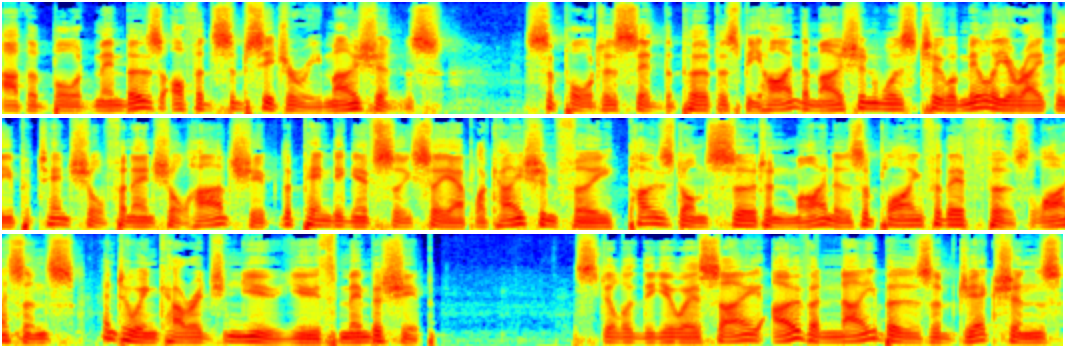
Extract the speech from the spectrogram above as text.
Other board members offered subsidiary motions. Supporters said the purpose behind the motion was to ameliorate the potential financial hardship the pending FCC application fee posed on certain minors applying for their first licence and to encourage new youth membership. Still in the USA, over neighbours' objections,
